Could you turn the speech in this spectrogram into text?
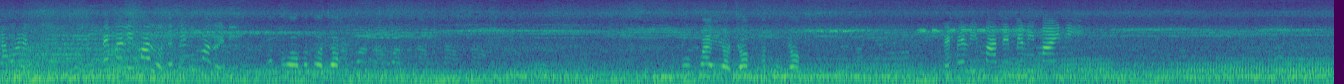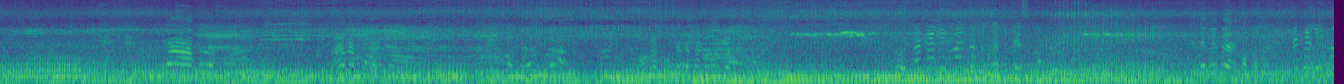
Yang mana? TP5 loh, TP5 loh ini. Ketua, ketua, Jok. Sumpah iya, Jok, ketua, Jok. TP5, TP5 ini. Ya, aku. Ayo, Mas. Oke, TP ya, Kobongan. TP5.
